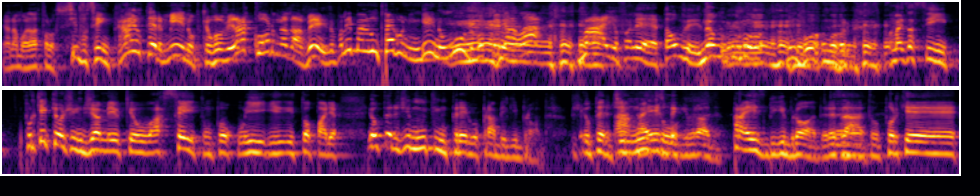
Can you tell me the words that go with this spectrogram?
Minha namorada falou: se você entrar, eu termino, porque eu vou virar corna da vez. Eu falei, mas eu não pego ninguém no mundo, vou pegar lá. Vai! Eu falei, é, talvez. Não, não vou, não vou, amor. Mas assim, por que, que hoje em dia meio que eu aceito um pouco e, e- e toparia? Eu perdi muito emprego pra Big Brother. Eu perdi Ah, muito. ex-Big Brother? Pra ex-Big Brother, exato. Porque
